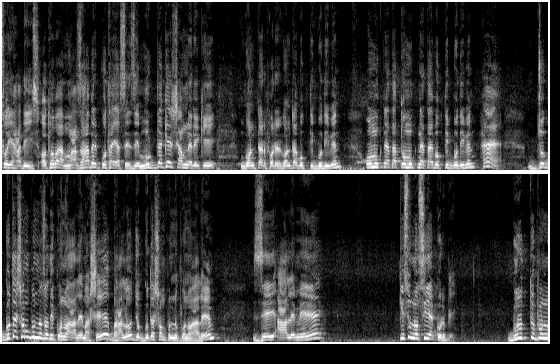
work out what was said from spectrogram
সই হাদিস অথবা মাঝহাবের কোথায় আছে যে মুদ্রাকে সামনে রেখে ঘণ্টার পরের ঘণ্টা বক্তব্য দিবেন, অমুক নেতা তমুক নেতায় বক্তব্য দিবেন হ্যাঁ যোগ্যতা সম্পন্ন যদি কোনো আলেম আসে, ভালো যোগ্যতা সম্পন্ন কোনো আলেম, যে আলেমে কিছু নসিয়া করবে, গুরুত্বপূর্ণ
